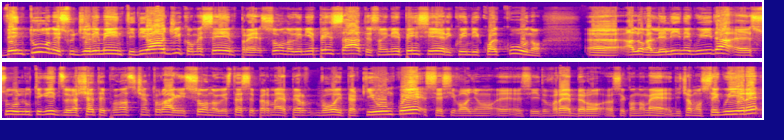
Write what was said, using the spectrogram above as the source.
21 i suggerimenti di oggi, come sempre sono le mie pensate, sono i miei pensieri, quindi qualcuno eh, allora, le linee guida eh, sull'utilizzo e la scelta dei pronostici centrali sono le stesse per me, per voi, per chiunque, se si vogliono e eh, si dovrebbero, eh, secondo me, diciamo, seguire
